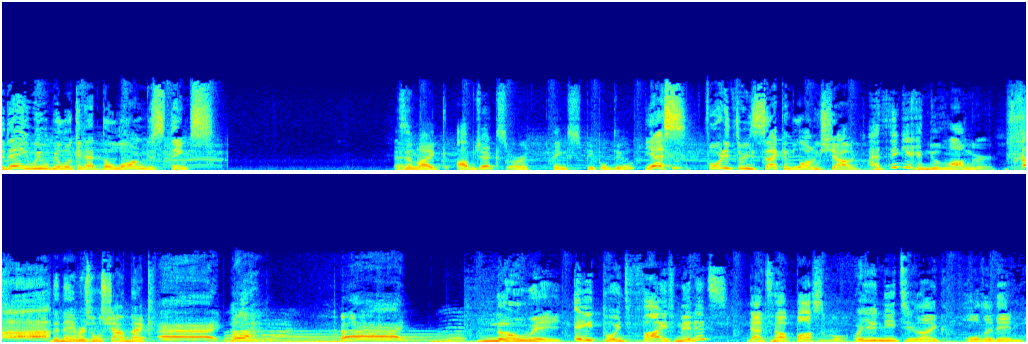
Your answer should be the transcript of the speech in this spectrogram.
Today we will be looking at the longest things. As in like objects or things people do? Yes, 43 second long shout. I think you can do longer. The neighbors will shout back. No way. 8.5 minutes? That's not possible. Or you need to like hold it in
